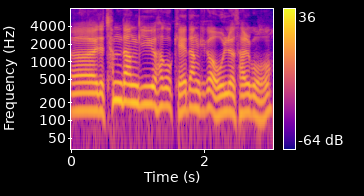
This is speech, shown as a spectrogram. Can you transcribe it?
어, 이제 참당귀하고 개당귀가 어울려 살고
